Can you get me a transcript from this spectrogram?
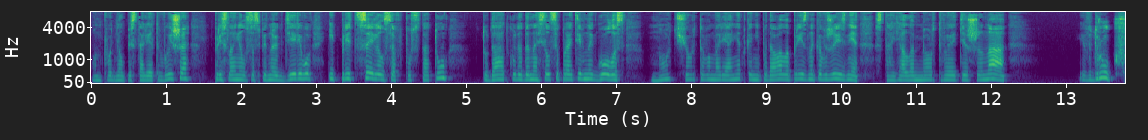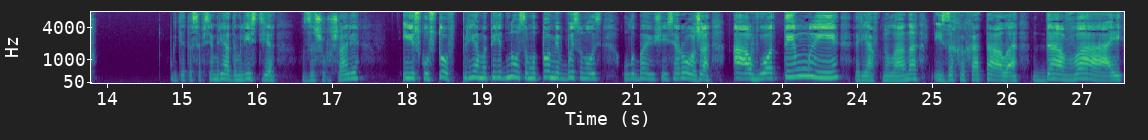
Он поднял пистолет выше, прислонился спиной к дереву и прицелился в пустоту, туда, откуда доносился противный голос. Но чертова марионетка не подавала признаков жизни, стояла мертвая тишина. И вдруг где-то совсем рядом листья зашуршали, и из кустов прямо перед носом у Томи высунулась улыбающаяся рожа. «А вот и мы!» — рявкнула она и захохотала. «Давай,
